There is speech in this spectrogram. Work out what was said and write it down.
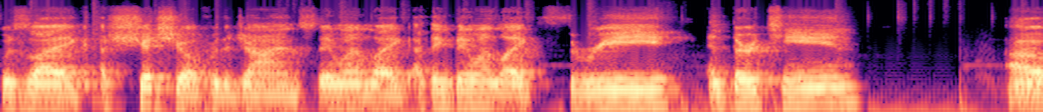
was like a shit show for the Giants. They went like, I think they went like 3 and 13. Uh,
